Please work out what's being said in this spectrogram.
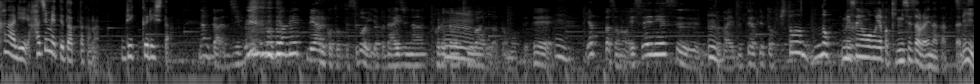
かなり初めてだったかな。びっくりした。なんか自分のためであることってすごいやっぱ大事なこれからキーワードだと思ってて、うん、やっぱその SNS とかずっとやってると人の目線をやっぱ気にせざるを得なかったり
